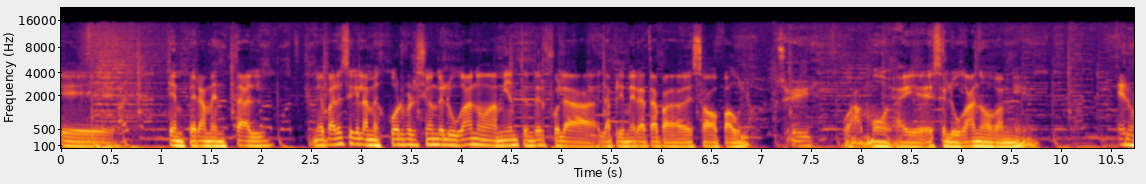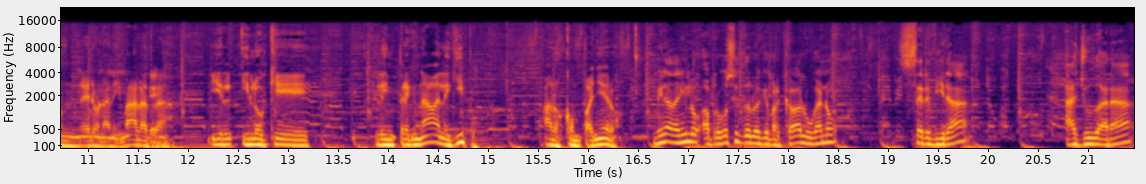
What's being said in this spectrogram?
eh, temperamental. Me parece que la mejor versión de Lugano, a mi entender, fue la, la primera etapa de Sao Paulo. Sí. Guau, muy- ese Lugano para mí. Era un, era un animal atrás. Y, el- y lo que le impregnaba al equipo, a los compañeros. Mira, Danilo, a propósito de lo que marcaba Lugano, ¿servirá, ayudará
